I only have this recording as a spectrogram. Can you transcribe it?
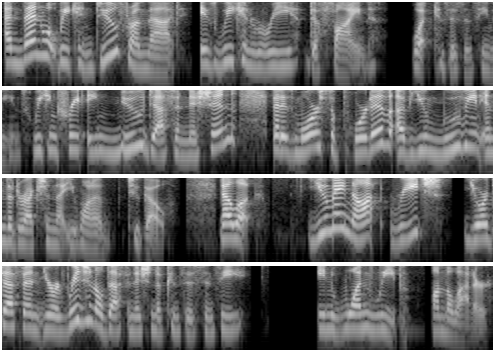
And then what we can do from that is we can redefine what consistency means. We can create a new definition that is more supportive of you moving in the direction that you want to go. Now, look, you may not reach your defin your original definition of consistency in one leap on the ladder.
